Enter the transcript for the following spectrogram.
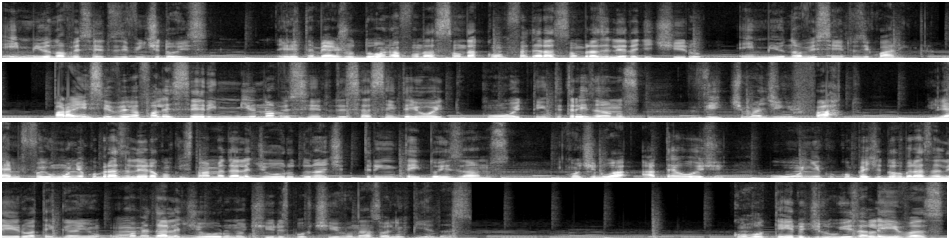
em 1922. Ele também ajudou na fundação da Confederação Brasileira de Tiro em 1940. Paraense veio a falecer em 1968, com 83 anos, vítima de infarto. Guilherme foi o único brasileiro a conquistar uma medalha de ouro durante 32 anos e continua até hoje o único competidor brasileiro a ter ganho uma medalha de ouro no tiro esportivo nas Olimpíadas. Com roteiro de Luísa Leivas,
